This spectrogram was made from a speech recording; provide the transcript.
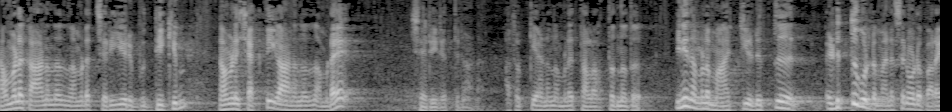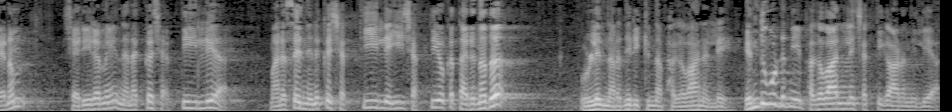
നമ്മൾ കാണുന്നത് നമ്മുടെ ചെറിയൊരു ബുദ്ധിക്കും നമ്മൾ ശക്തി കാണുന്നത് നമ്മുടെ ശരീരത്തിനാണ്. അതൊക്കെയാണ് നമ്മളെ തളർത്തുന്നത്. ഇനി നമ്മൾ മാറ്റിയെടുത്ത് എടുത്തുകൊണ്ട് മനസ്സിനോട് പറയണം ശരീരമേ നിനക്ക് ശക്തിയില്ല. മനസ്സേ നിനക്ക് ശക്തിയില്ല. ഈ ശക്തിയൊക്കെ തരുന്നത് ഉള്ളിൽ നിറഞ്ഞിരിക്കുന്ന ഭഗവാനല്ലേ. എന്തുകൊണ്ട് നീ ഭഗവാനിലെ ശക്തി കാണുന്നില്ല?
